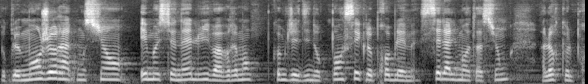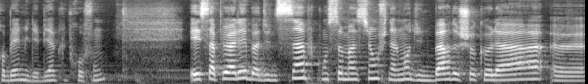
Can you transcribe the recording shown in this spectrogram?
Donc le mangeur inconscient émotionnel, lui, va vraiment, comme j'ai dit, donc penser que le problème, c'est l'alimentation, alors que le problème, il est bien plus profond. Et ça peut aller bah, d'une simple consommation finalement d'une barre de chocolat euh,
